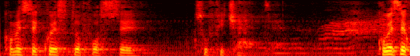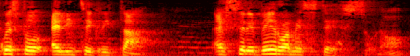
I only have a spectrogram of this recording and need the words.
come se questo fosse sufficiente, come se questo è l'integrità, essere vero a me stesso, no?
